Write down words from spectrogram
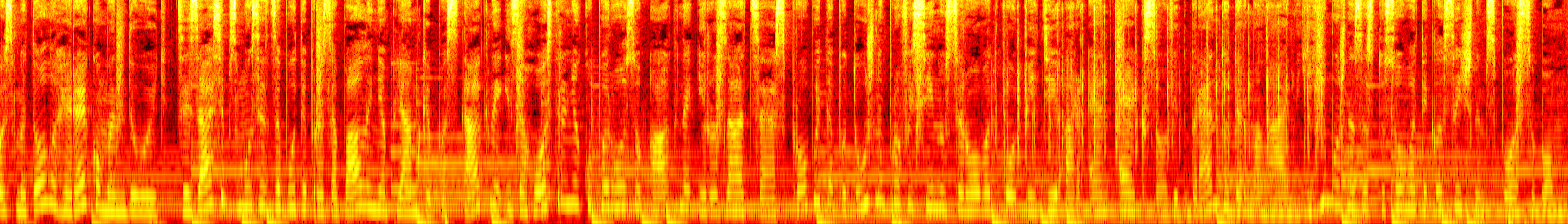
Косметологи рекомендують цей засіб змусить забути про запалення плямки постакне і загострення куперозу, акне і розація. Спробуйте потужну професійну сироватку PDRN EXO від бренду Dermaline. Її можна застосовувати класичним способом.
